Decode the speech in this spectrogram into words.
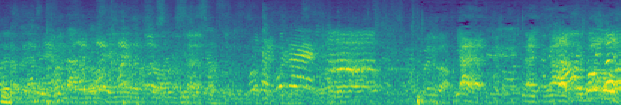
Díky! Výborně!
